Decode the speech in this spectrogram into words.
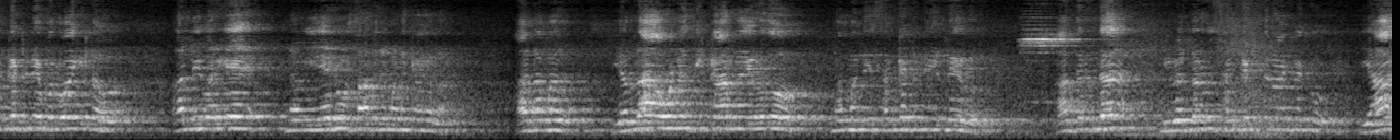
ಸಂಘಟನೆ ಬರುವಾಗಿಲ್ಲವೋ ಅಲ್ಲಿವರೆಗೆ ನಾವು ಏನೂ ಸಾಧನೆ ಮಾಡೋಕ್ಕಾಗಲ್ಲ. ಆ ನಮ್ಮ ಎಲ್ಲ ಅವನತಿ ಕಾರಣ ಇರೋದು ನಮ್ಮಲ್ಲಿ ಸಂಘಟನೆಯಲ್ಲೇ ಇರೋದು. ಆದ್ದರಿಂದ ನೀವೆಲ್ಲರೂ ಸಂಘಟಿತರಾಗಬೇಕು. ಯಾರ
